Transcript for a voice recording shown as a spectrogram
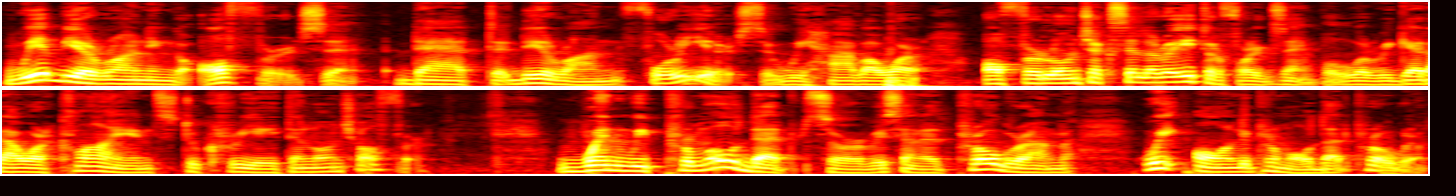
we'll be running offers that they run for years. We have our offer launch accelerator, for example, where we get our clients to create and launch offer. When we promote that service and that program, we only promote that program.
